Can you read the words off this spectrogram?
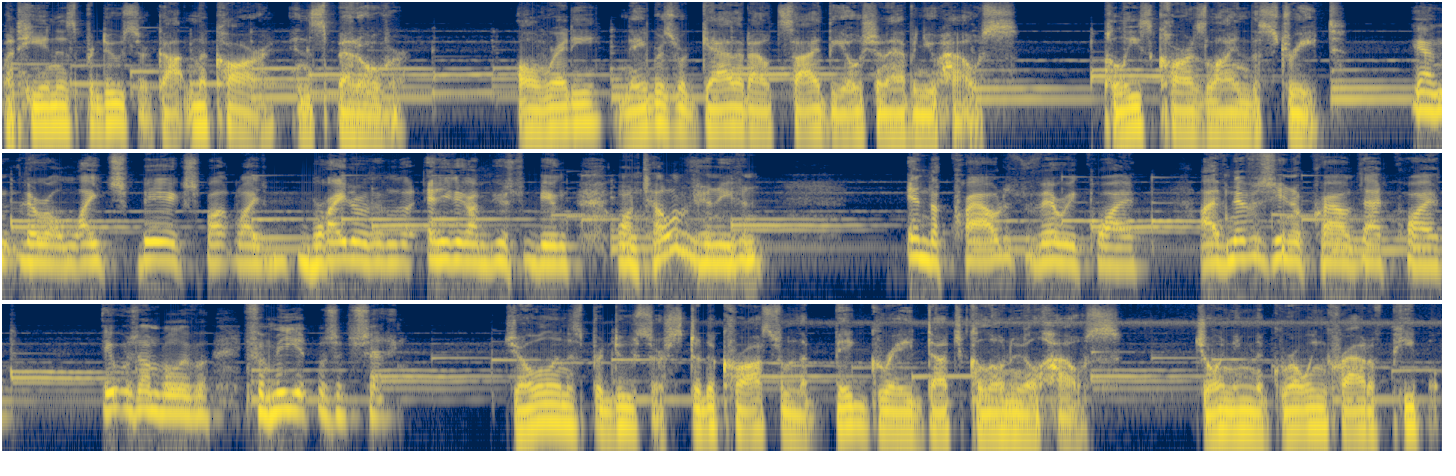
but he and his producer got in the car and sped over. Already, neighbors were gathered outside the Ocean Avenue house. Police cars lined the street. And there were lights, big spotlights, brighter than anything I'm used to being on television, even. In the crowd, it's very quiet. I've never seen a crowd that quiet. It was unbelievable. For me, it was upsetting. Joel and his producer stood across from the big gray Dutch colonial house, joining the growing crowd of people,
